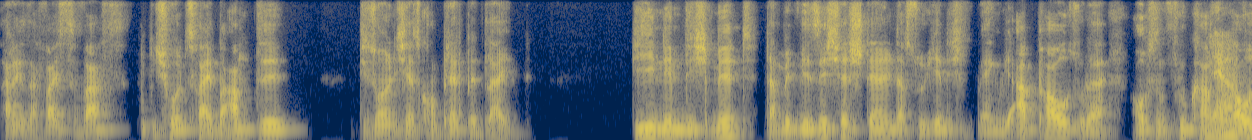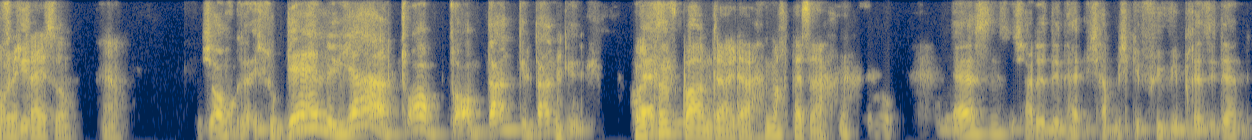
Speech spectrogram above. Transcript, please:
Dann hat er gesagt, weißt du was? Ich hole zwei Beamte, die sollen dich jetzt komplett begleiten. Die nehmen dich mit, damit wir sicherstellen, dass du hier nicht irgendwie abhaust oder aus dem Flughafen Ja, warum nicht rausgehst. gleich so? Ja. Ich auch gesagt, ich so, gerne, ja, top, top, danke, danke. Hol fünf Beamte, Alter. Mach besser. Erstens, ich hatte den, ich habe mich gefühlt wie Präsident.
